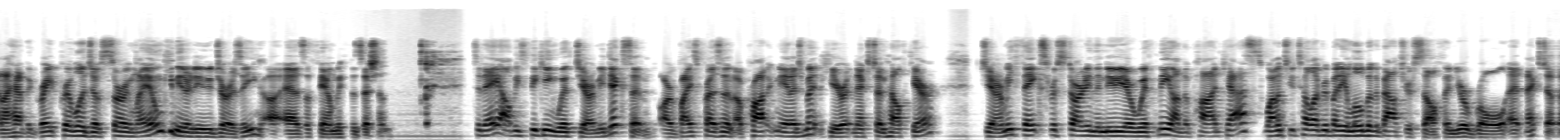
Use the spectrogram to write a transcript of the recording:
And I have the great privilege of serving my own community New Jersey uh, as a family physician. Today, I'll be speaking with Jeremy Dixon, our Vice President of Product Management here at NextGen Healthcare. Jeremy, thanks for starting the new year with me on the podcast. Why don't you tell everybody a little bit about yourself and your role at NextGen?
